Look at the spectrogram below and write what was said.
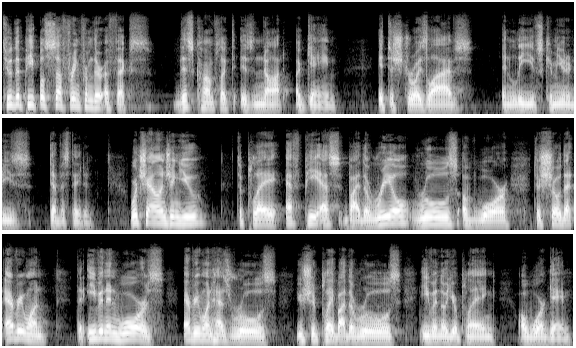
to the people suffering from their effects, this conflict is not a game. It destroys lives and leaves communities devastated. We're challenging you to play FPS by the real rules of war to show that everyone, that even in wars, everyone has rules. You should play by the rules, even though you're playing a war game.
